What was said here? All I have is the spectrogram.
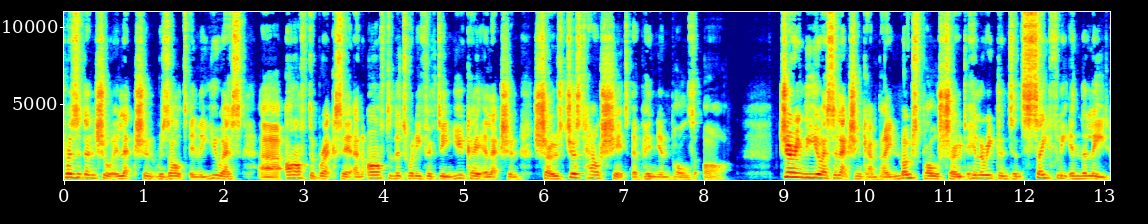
presidential election result in the US uh, after Brexit and after the 2015 UK election shows just how shit opinion polls are. During the US election campaign, most polls showed Hillary Clinton safely in the lead,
